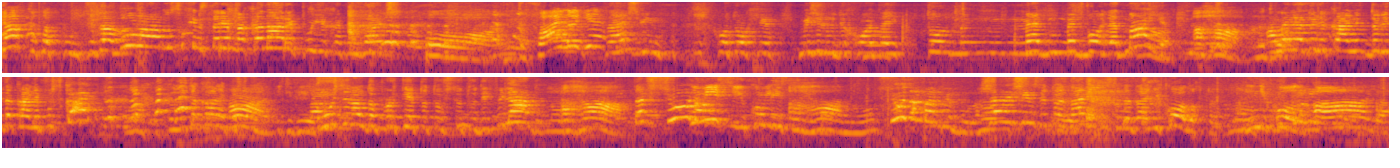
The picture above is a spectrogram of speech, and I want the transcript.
Як то так кумцю? Задумала ну, своїм старим на Канари поїхати, знаєш. О, ну то файно є. Знаєш, він о, трохи, ми ж люди ходять, то м- мед, медвогляд має, Ага, ми а мене до, лікарні, до літака не пускають. А. І а дивись. мусить нам допроти то всю туди філяду. Ага. Та всюди. Комісію, комісію. Ага, ну. Всюди там би було. Ще лишився той, знаєш, як це називає, Ніколо хто. І ніколи. А, я.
